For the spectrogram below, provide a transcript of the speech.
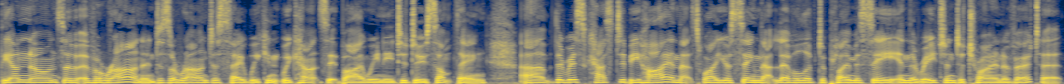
the unknowns of, of, Iran. And does Iran just say we can we can't sit by? We need to do something. Um, the risk has to be high, and that's why you're seeing that level of diplomacy in the region to try and avert it.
